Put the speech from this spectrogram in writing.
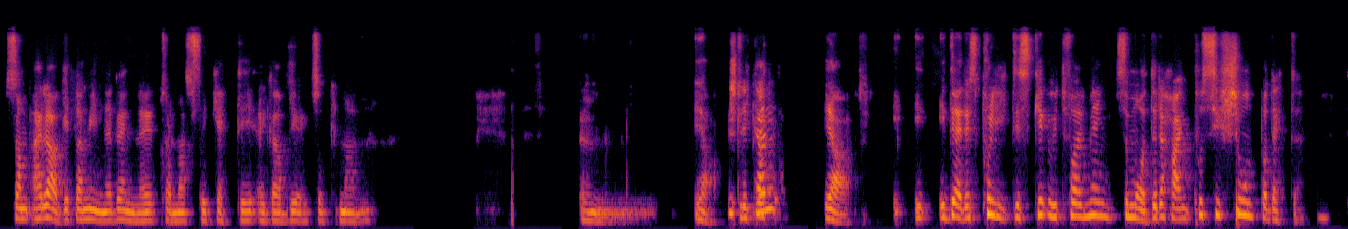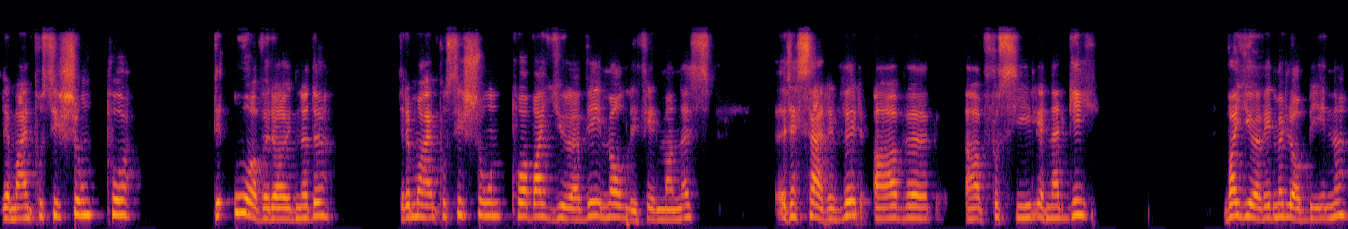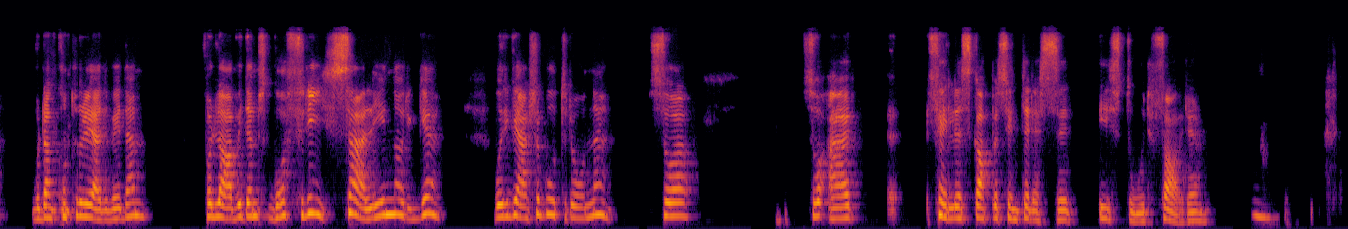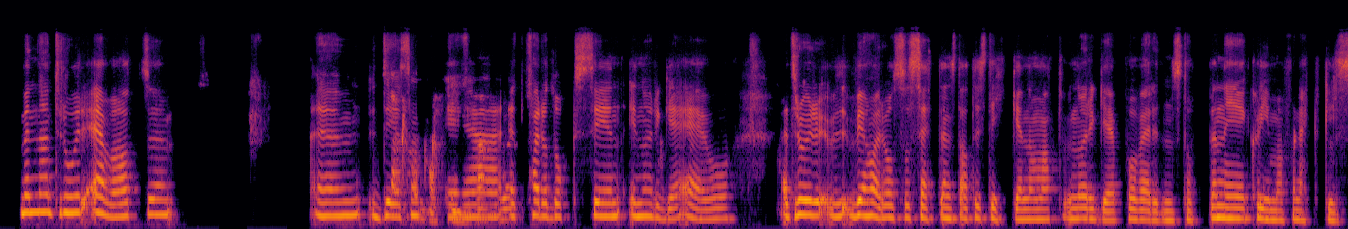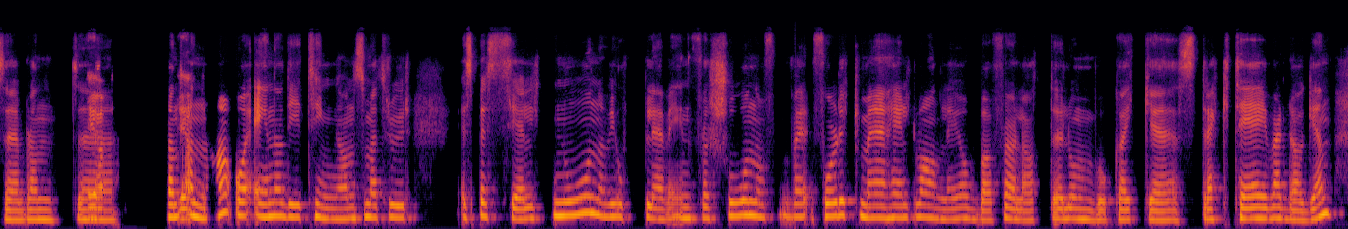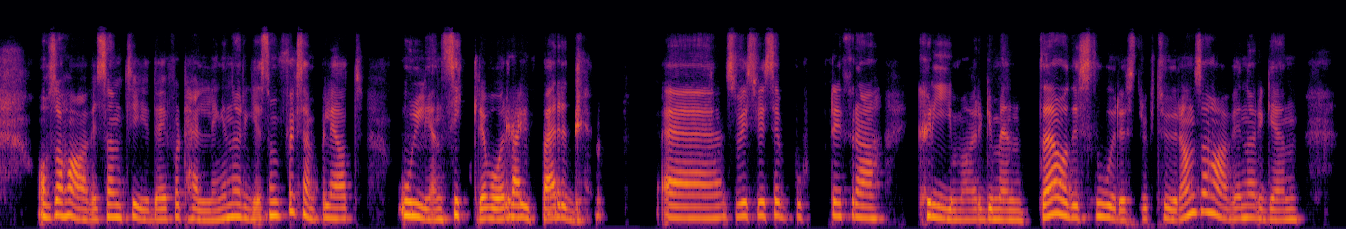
som er laget av mine venner Thomas Piketty og Gabriel Zuckman. Um, ja, slik at ja, i, i, deres politiske utforming så må dere ha en posisjon på dette. Dere må ha en posisjon på det overordnede. Dere må ha en posisjon på hva gjør vi med oljefirmaenes reserver av, av fossil energi. Hva gjør vi med lobbyene? Hvordan kontrollerer vi dem? For lar vi dem gå fri, særlig i Norge, hvor vi er så godtroende, så, så er eh, fellesskapets interesser i stor fare. Men jeg tror, Eva, at Um, det som er et paradoks i, i, Norge, er jo jeg tror Vi har jo også sett den statistikken om at Norge er på verdenstoppen i klimafornektelse, blant, ja. Blant ja. annet. Og en av de tingene som jeg tror er spesielt nå, når vi opplever inflasjon og folk med helt vanlige jobber føler at lommeboka ikke strekker til i hverdagen. Og så har vi samtidig en fortelling i Norge som f.eks. er at oljen sikrer vår velferd. Eh, så hvis vi ser bort fra klimaargumentet og de store strukturene, så har vi i Norge en,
